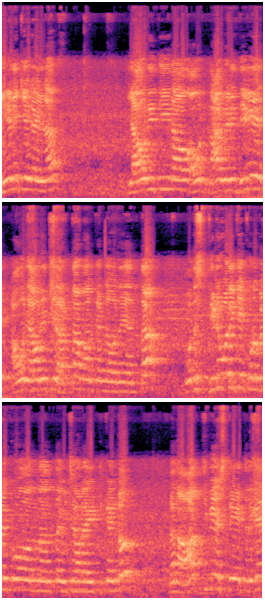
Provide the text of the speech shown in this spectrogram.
ಹೇಳಿಕೆಗಳನ್ನ ಯಾವ ರೀತಿ ನಾವು ಅವ್ರು ನಾವು ಹೇಳಿದ್ದೀವಿ ಅವ್ರು ಯಾವ ರೀತಿ ಅರ್ಥ ಮಾಡ್ಕೊಂಡವ್ರೆ ಅಂತ ಒಂದು ತಿಳುವಳಿಕೆ ಕೊಡಬೇಕು ಅನ್ನೋಂಥ ವಿಚಾರ ಇಟ್ಕೊಂಡು ನನ್ನ ಆತ್ಮೀಯ ಸ್ನೇಹಿತರಿಗೆ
